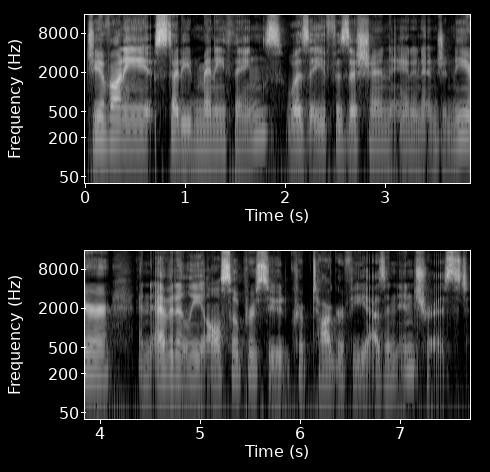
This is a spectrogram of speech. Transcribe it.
Giovanni studied many things, was a physician and an engineer, and evidently also pursued cryptography as an interest.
